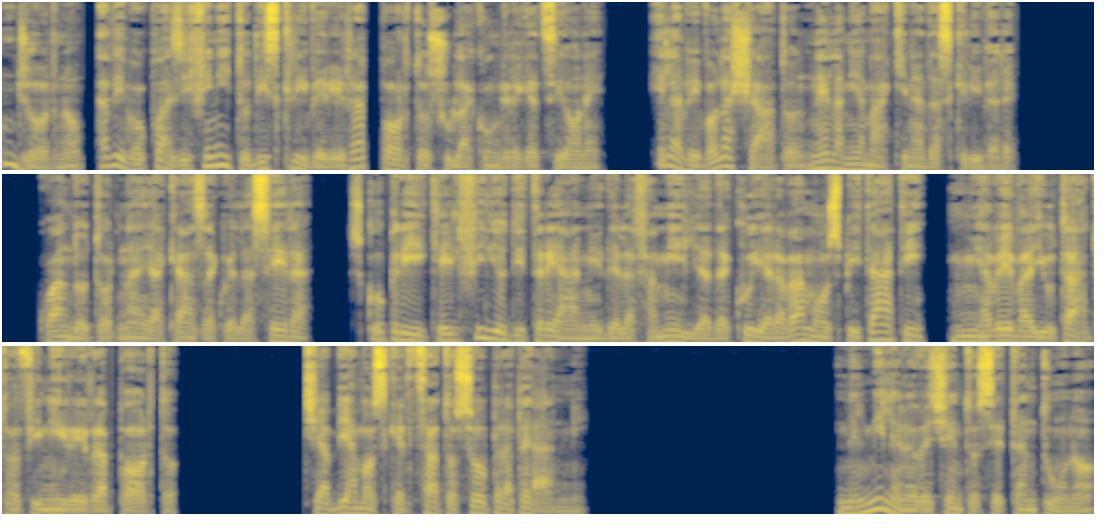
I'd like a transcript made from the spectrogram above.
Un giorno avevo quasi finito di scrivere il rapporto sulla congregazione e l'avevo lasciato nella mia macchina da scrivere. Quando tornai a casa quella sera, scoprì che il figlio di tre anni della famiglia da cui eravamo ospitati mi aveva aiutato a finire il rapporto ci abbiamo scherzato sopra per anni. Nel 1971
